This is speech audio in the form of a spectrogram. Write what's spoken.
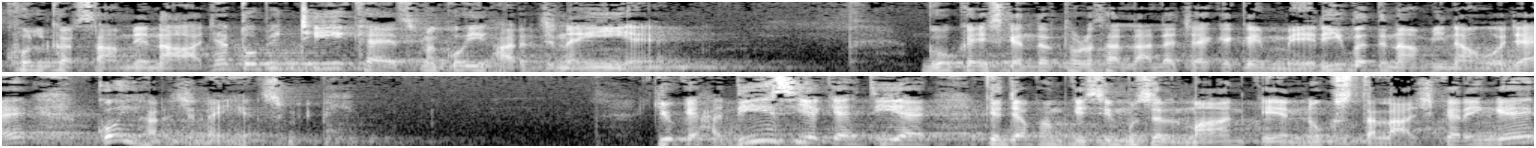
کھل کر سامنے نہ آ جائیں تو بھی ٹھیک ہے، اس میں کوئی حرج نہیں ہے۔ گو کہ اس کے اندر تھوڑا سا لالچ ہے کہ کہیں میری بدنامی نہ ہو جائے، کوئی حرج نہیں ہے اس میں بھی۔ کیونکہ حدیث یہ کہتی ہے کہ جب ہم کسی مسلمان کے نقص تلاش کریں گے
